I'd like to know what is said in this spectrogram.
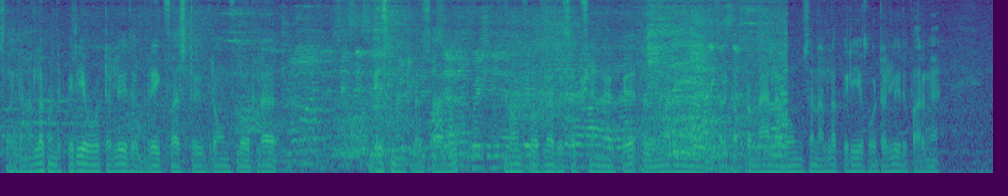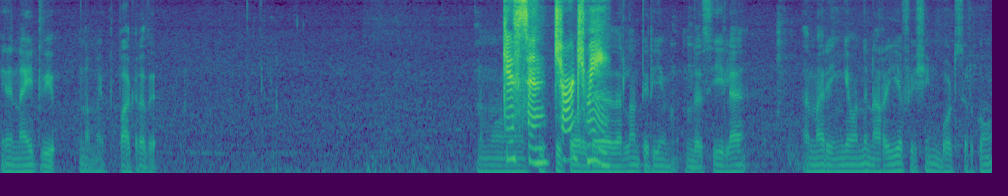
ஸோ இது நல்லா கொஞ்சம் பெரிய ஹோட்டல் இது பிரேக்ஃபாஸ்ட்டு கிரவுண்ட் ஃப்ளோரில் பேஸ்மெண்ட்டில் சாரி கிரவுண்ட் ஃப்ளோரில் ரிசப்ஷன் இருக்குது அது மாதிரி அதுக்கப்புறம் மேலே ரூம்ஸு நல்ல பெரிய ஹோட்டல் இது பாருங்கள் இது நைட் வியூ நம்ம இப்போ பார்க்குறது charge me. அதெல்லாம் தெரியும். இந்த சீல. அது மாதிரி இங்கே வந்து நிறைய ஃபிஷ்ஷிங் போட்ஸ் இருக்கும்.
